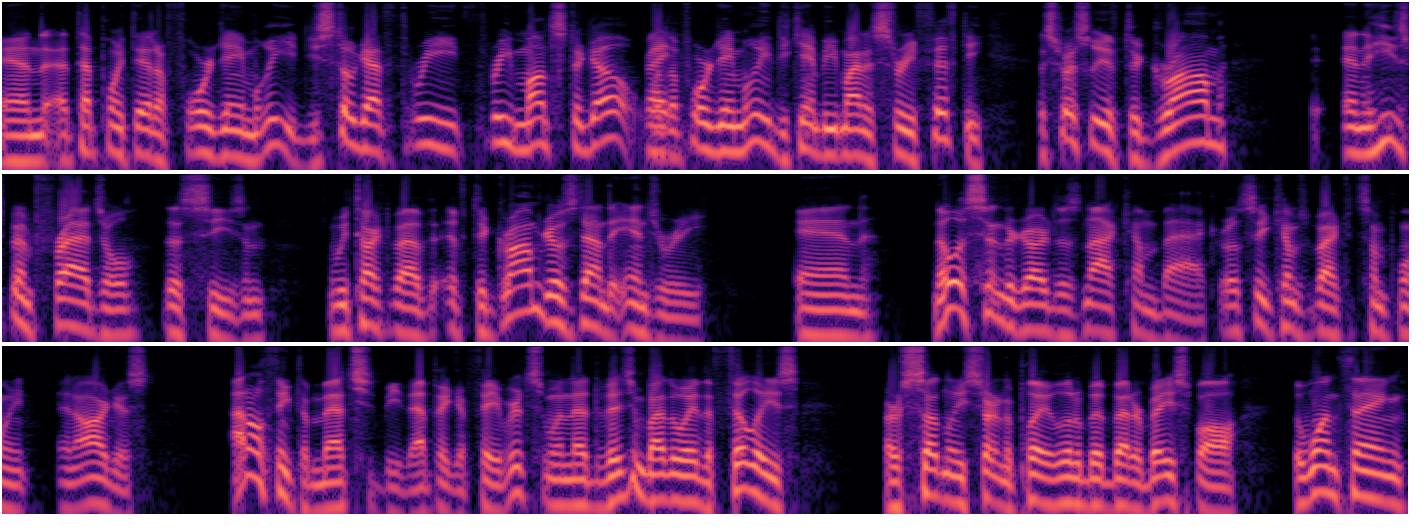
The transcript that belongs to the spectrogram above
And at that point, they had a four game lead. You still got three three months to go Right. with a four game lead. You can't be minus 350, especially if DeGrom, and he's been fragile this season. We talked about if DeGrom goes down to injury and Noah Syndergaard does not come back, or let's say he comes back at some point in August, I don't think the Mets should be that big of favorites to win that division. By the way, the Phillies are suddenly starting to play a little bit better baseball. The one thing,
